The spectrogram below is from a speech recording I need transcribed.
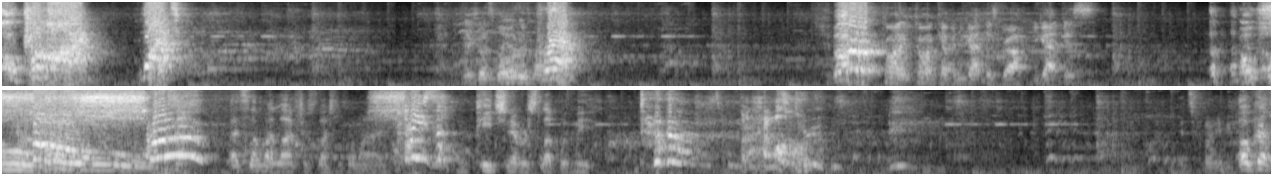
Oh come on! What? There goes my other crap! Ah! Come on, come on, Kevin, you got this, bro. You got this. Oh, sh- Oh. I slept my life just flashed before my eyes. Scheiße! Peach never slept with me. What the hell? It's funny because. Oh crap!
